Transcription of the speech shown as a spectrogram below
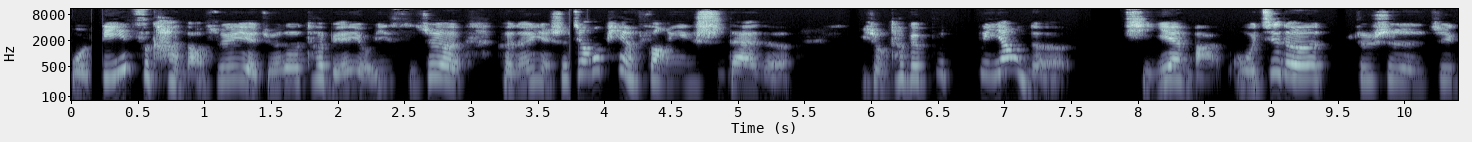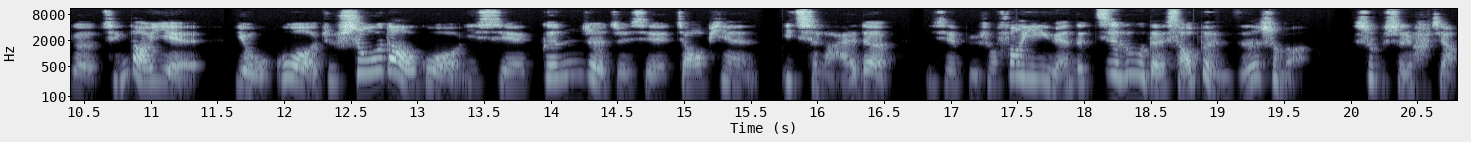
我第一次看到，所以也觉得特别有意思。这可能也是胶片放映时代的一种特别不不一样的体验吧。我记得就是这个秦导也有过，就收到过一些跟着这些胶片一起来的一些，比如说放映员的记录的小本子什么，是不是有这样？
